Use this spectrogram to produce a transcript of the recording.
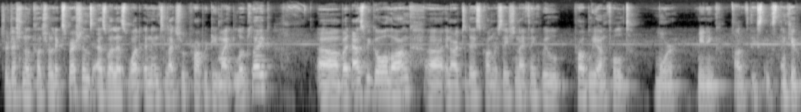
traditional cultural expressions, as well as what an intellectual property might look like. Uh, but as we go along uh, in our today's conversation, I think we'll probably unfold more meaning out of these things. Thank you.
